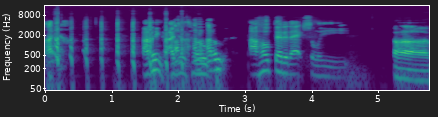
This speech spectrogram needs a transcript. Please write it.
I, I think I just I, hope. I, don't, I hope that it actually uh,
